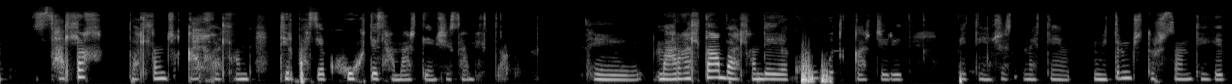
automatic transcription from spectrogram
яг салах боломж гарах болгонд тэр бас яг хүүхдээс хамаардаг юм шиг санагдсан. Тийм. Маргалтаан болгон дээр яг хүүхэд гарч ирээд би тийм шиг нэг тийм мэдрэмж төрсөн. Тэгээд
